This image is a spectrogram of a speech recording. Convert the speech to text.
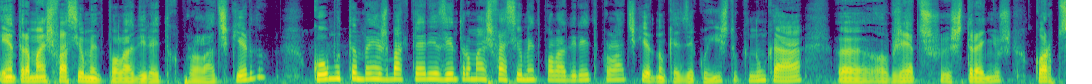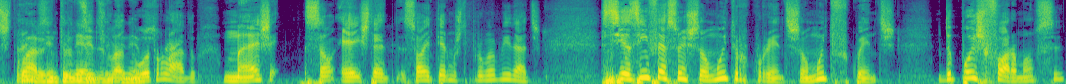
entra mais facilmente para o lado direito que para o lado esquerdo, como também as bactérias entram mais facilmente para o lado direito e para o lado esquerdo. Não quer dizer com isto que nunca há uh, objetos estranhos, corpos estranhos claro, introduzidos do, lado, do outro lado. Mas são, é, isto é só em termos de probabilidades. Se as infecções são muito recorrentes, são muito frequentes, depois formam-se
